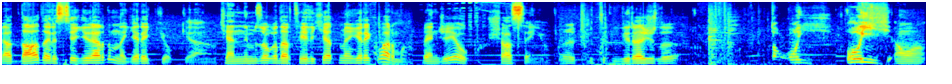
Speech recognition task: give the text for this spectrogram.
ya daha da riske girerdim de gerek yok ya. Kendimizi o kadar tehlikeye atmaya gerek var mı? Bence yok. Şahsen yok. Evet bir tık virajlı. Oy. Oy ama.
